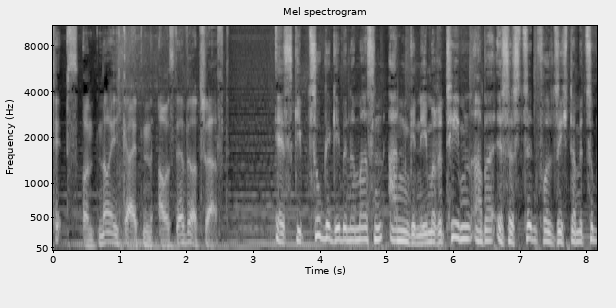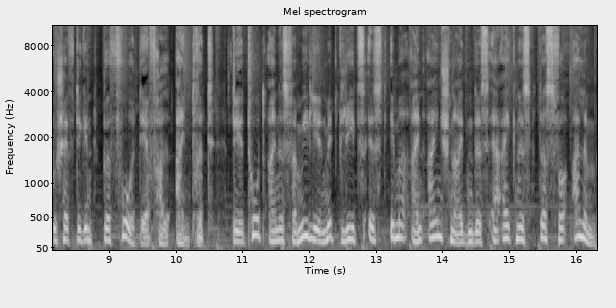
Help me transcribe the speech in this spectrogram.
Tipps und Neuigkeiten aus der Wirtschaft. Es gibt zugegebenermaßen angenehmere Themen, aber es ist sinnvoll, sich damit zu beschäftigen, bevor der Fall eintritt. Der Tod eines Familienmitglieds ist immer ein einschneidendes Ereignis, das vor allem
